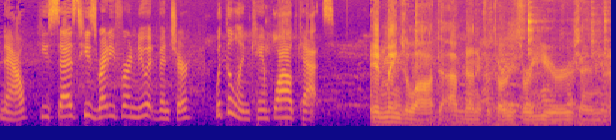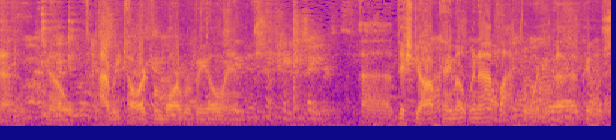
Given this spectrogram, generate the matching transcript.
Now, he says he's ready for a new adventure with the Lynn Camp Wildcats. It means a lot. I've done it for 33 years, and uh, you know, I retired from Barbourville, and uh, this job came up when I applied for it. Uh, it was,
